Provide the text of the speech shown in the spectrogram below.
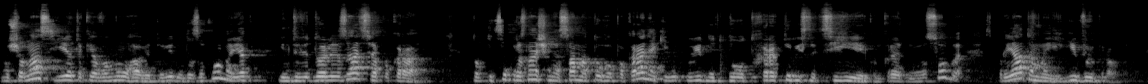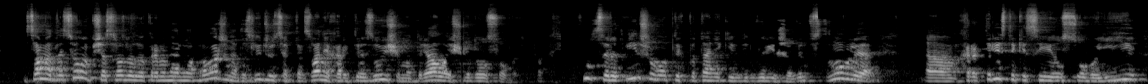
Тому що в нас є така вимога відповідно до закону, як індивідуалізація покарання. Тобто це призначення саме того покарання, яке відповідно до характеристик цієї конкретної особи сприятиме її виправленню. Саме для цього під час розгляду кримінального провадження досліджуються так звані характеризуючі матеріали щодо особи. Тобто суд серед іншого тих питань, які він вирішує, він встановлює е, характеристики цієї особи, її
